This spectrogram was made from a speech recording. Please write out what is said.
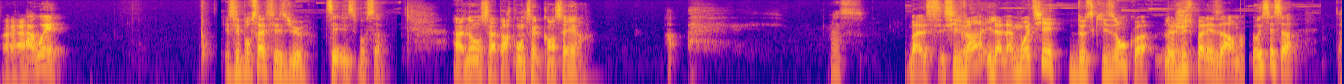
Voilà. Ah ouais. Et c'est pour ça ses yeux. C'est c'est pour ça. Ah non, ça par contre c'est le cancer. Mince. Bah, S- Sylvain, il a la moitié de ce qu'ils ont, quoi. Il a juste pas les armes. Oui, c'est ça. Ah,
